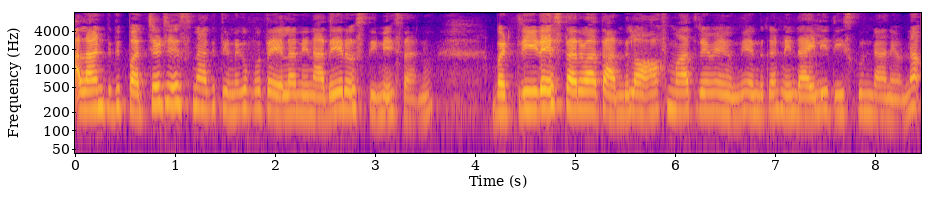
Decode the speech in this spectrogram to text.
అలాంటిది పచ్చడి చేసి నాకు తినకపోతే ఎలా? నేను అదే రోజు తినేసాను. బట్ త్రీ డేస్ తర్వాత అందులో ఆఫ్ మాత్రమే ఉంది. ఎందుకంటే నేను డైలీ తీసుకుంటానే ఉన్నా.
